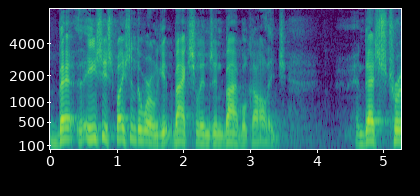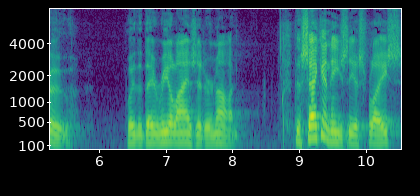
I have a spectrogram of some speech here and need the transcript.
the easiest place in the world to get backslidings in Bible college. And that's true, whether they realize it or not. The second easiest place,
